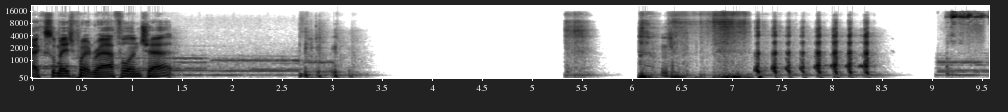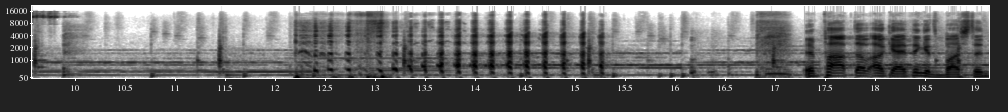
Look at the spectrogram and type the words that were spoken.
Exclamation point raffle in chat. It popped up. Okay, I think it's busted.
